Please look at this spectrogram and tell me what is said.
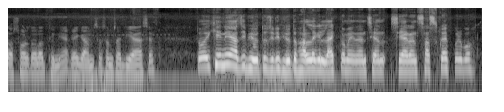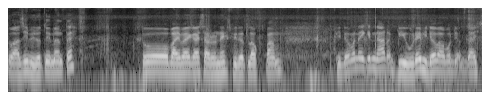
গছৰ তলত ধুনীয়াকৈ গামোচা চামচা দিয়া আছে। তো এইখিনিয়ে আজি ভিডিঅ'টো যদি ভিডিঅ'টো ভাল লাগিল like comment and share and subscribe কৰিব। তো আজিৰ ভিডিঅ'টো ইমানতে। তো বাই বাই গাইছ আৰু নেক্সট ভিডিঅ'ত লগ পাম। ভিডিঅ' মানে এইকেইদিন আৰু বিহুৰে ভিডিঅ' পাব দিয়ক গাইছ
